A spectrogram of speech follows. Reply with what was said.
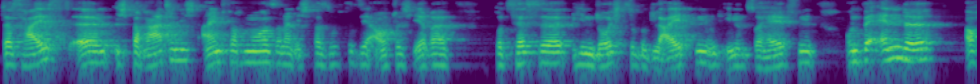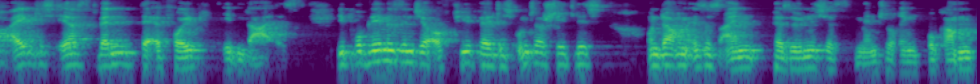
Das heißt, äh, ich berate nicht einfach nur, sondern ich versuche sie auch durch ihre Prozesse hindurch zu begleiten und ihnen zu helfen und beende auch eigentlich erst, wenn der Erfolg eben da ist. Die Probleme sind ja oft vielfältig unterschiedlich und darum ist es ein persönliches Mentoring-Programm,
